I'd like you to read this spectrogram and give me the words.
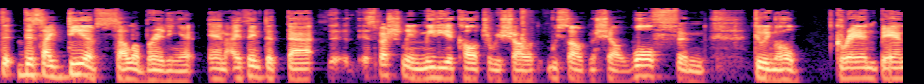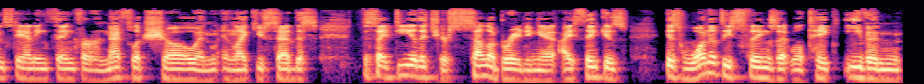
th- this idea of celebrating it, and I think that that, especially in media culture, we saw we saw Michelle Wolf and doing the whole grand bandstanding thing for her Netflix show, and and like you said, this this idea that you're celebrating it, I think is is one of these things that will take even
